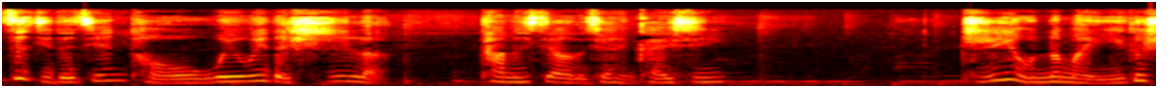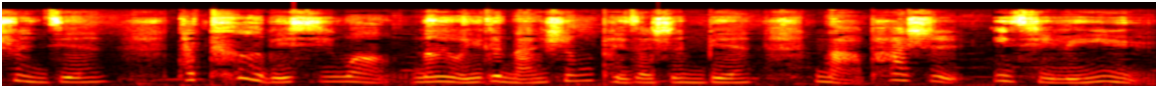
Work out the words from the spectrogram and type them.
自己的肩头微微的湿了，他们笑得却很开心。只有那么一个瞬间，他特别希望能有一个男生陪在身边，哪怕是一起淋雨。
